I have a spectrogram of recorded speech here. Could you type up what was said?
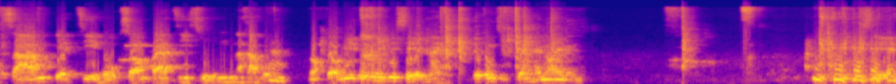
กสามเจ็ดสี่หกสองแปดสี่ศูนย์นะครับผมค่ะน้องแต้วมีมีพิเศษให้เดี๋ยวผมสิเขียนให้หน่อยหนึง พิเศษ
